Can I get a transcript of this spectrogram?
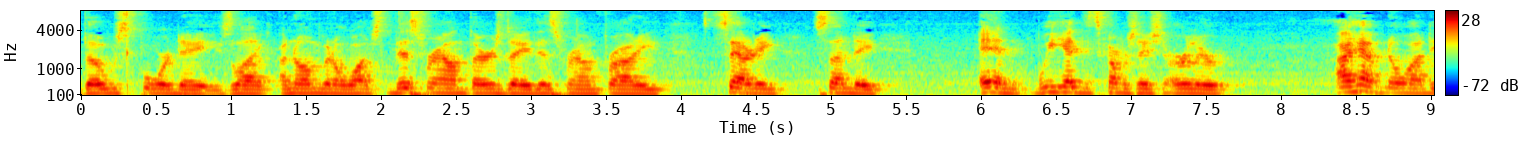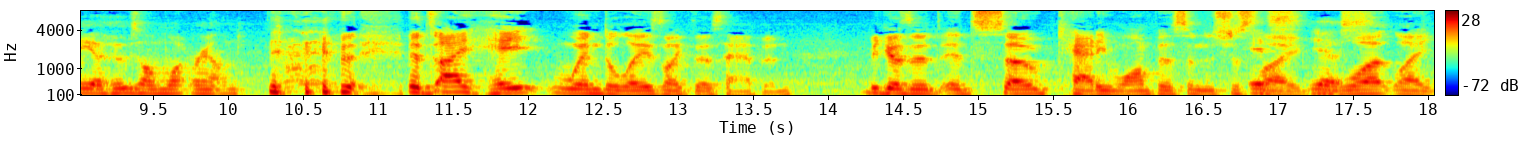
those four days. Like I know I'm going to watch this round Thursday, this round Friday, Saturday, Sunday, and we had this conversation earlier. I have no idea who's on what round. it's I hate when delays like this happen because it, it's so cattywampus and it's just It's- like yes. what like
